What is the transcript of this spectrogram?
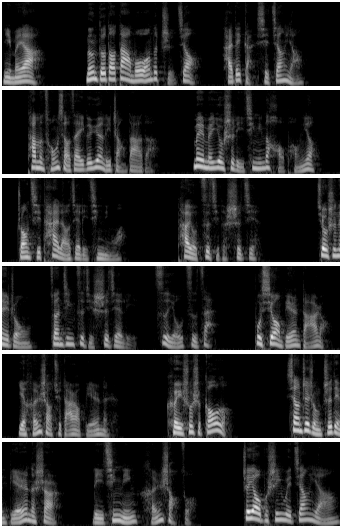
你们呀，能得到大魔王的指教，还得感谢江阳。他们从小在一个院里长大的，妹妹又是李青宁的好朋友。庄琪太了解李青宁了，他有自己的世界，就是那种钻进自己世界里自由自在，不希望别人打扰，也很少去打扰别人的人，可以说是高冷。像这种指点别人的事儿，李青宁很少做。这要不是因为江阳，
